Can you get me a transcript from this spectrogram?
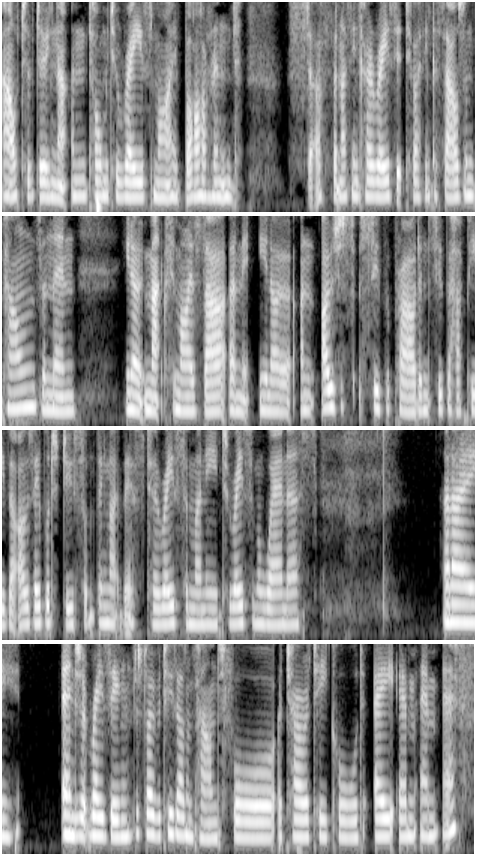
out of doing that and told me to raise my bar and stuff and I think I raised it to I think a thousand pounds and then you know maximize that and you know and I was just super proud and super happy that I was able to do something like this to raise some money to raise some awareness. And I ended up raising just over two thousand pounds for a charity called AMMF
